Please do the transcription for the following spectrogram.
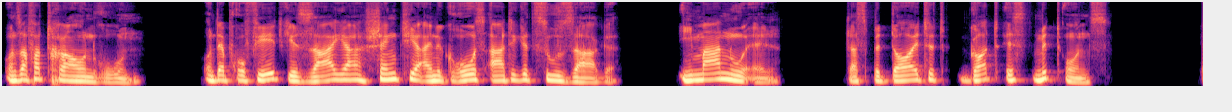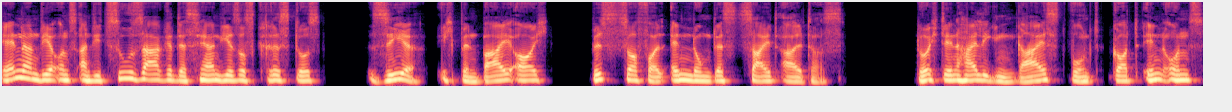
unser Vertrauen ruhen. Und der Prophet Jesaja schenkt hier eine großartige Zusage. Immanuel. Das bedeutet, Gott ist mit uns. Erinnern wir uns an die Zusage des Herrn Jesus Christus, siehe, ich bin bei euch bis zur Vollendung des Zeitalters. Durch den Heiligen Geist wohnt Gott in uns,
